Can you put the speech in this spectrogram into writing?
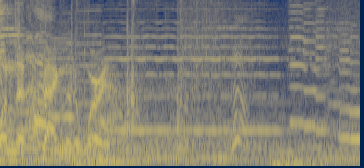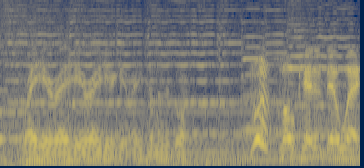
One less straggler to worry about. Right here, right here, right here. Get ready, come in the door. Smoke headed their way.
